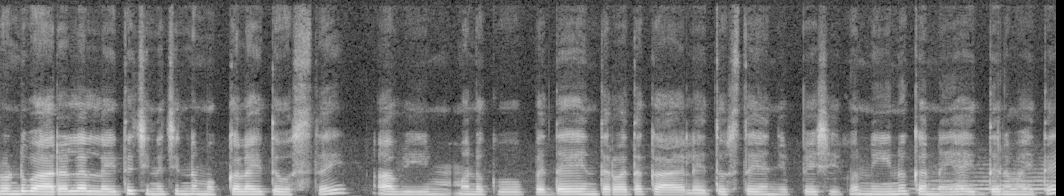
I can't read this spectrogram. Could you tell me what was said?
రెండు వారాలలో అయితే చిన్న చిన్న మొక్కలు అయితే వస్తాయి. అవి మనకు పెద్దగా అయిన తర్వాత కాయలు అయితే వస్తాయి అని చెప్పేసి నేను కన్నయ్య ఇద్దరం అయితే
